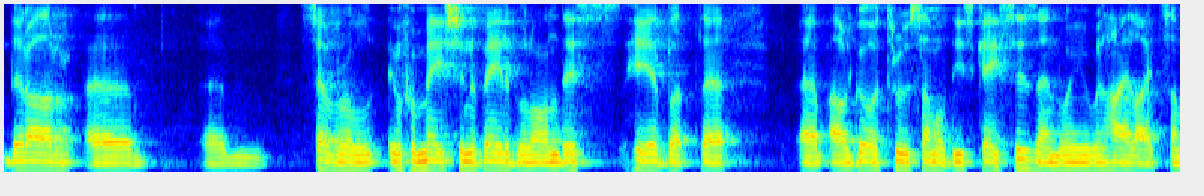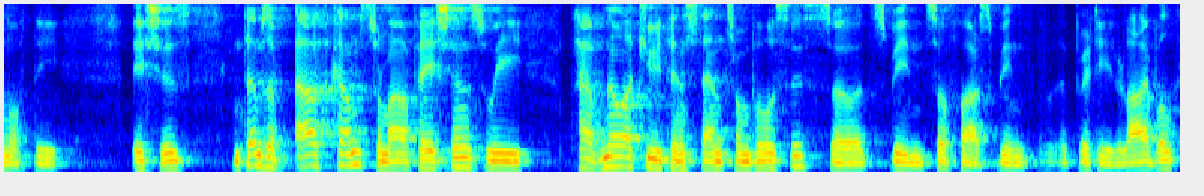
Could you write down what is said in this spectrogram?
there are uh, um, several information available on this here, but uh, um, I'll go through some of these cases and we will highlight some of the issues. In terms of outcomes from our patients, we have no acute in-stent thrombosis, so it's been so far it's been pretty reliable.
